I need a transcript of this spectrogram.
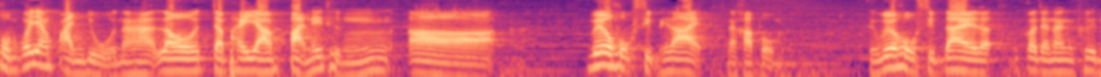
ผมก็ยังปั่นอยู่นะฮะ เราจะพยายามปั่นให้ถึงเวลหกสิบให้ได้นะครับผม ถึงเวลหกสิบได้แล้วก็จะนั่นขึ้น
